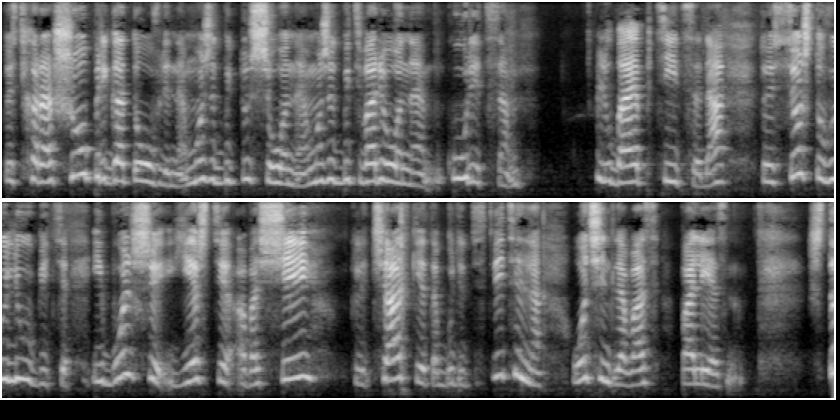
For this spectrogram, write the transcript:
То есть хорошо приготовленное, может быть тушеное, может быть вареное, курица любая птица, да, то есть все, что вы любите, и больше ешьте овощей, клетчатки, это будет действительно очень для вас полезно. Что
